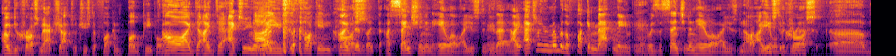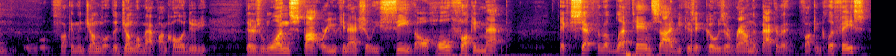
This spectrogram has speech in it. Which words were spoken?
I would do cross map shots, which used to fucking bug people. out. Oh, I, d- I d- actually, you know I what? used to fucking cross. I did like the Ascension and Halo. I used to do that. I actually remember the fucking map name. It was Ascension and Halo. I used to. No, I used to that. cross um, fucking the jungle, the jungle map on Call of Duty. There's one spot where you can actually see the whole fucking map, except for the left hand side because it goes around the back of the fucking cliff face.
